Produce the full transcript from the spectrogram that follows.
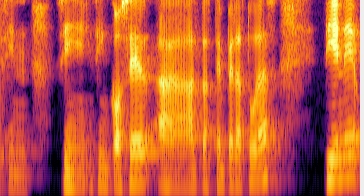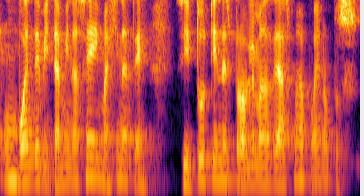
sin, sin, sin, cocer a altas temperaturas, tiene un buen de vitamina C. Imagínate, si tú tienes problemas de asma, bueno, pues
